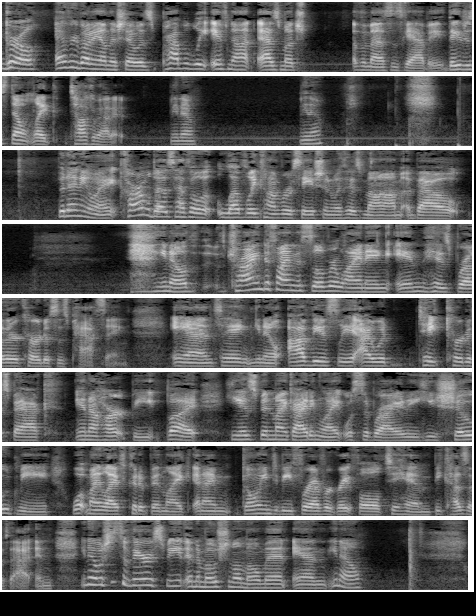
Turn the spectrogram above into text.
girl, everybody on the show is probably, if not as much of a mess as Gabby. They just don't like talk about it, you know? You know? But anyway, Carl does have a lovely conversation with his mom about, you know, trying to find the silver lining in his brother Curtis's passing and saying, you know, obviously I would take Curtis back in a heartbeat, but he has been my guiding light with sobriety. He showed me what my life could have been like, and I'm going to be forever grateful to him because of that. And, you know, it was just a very sweet and emotional moment, and, you know,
